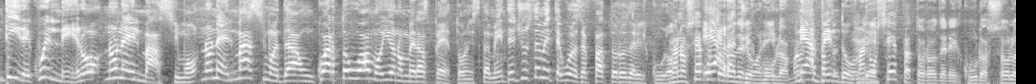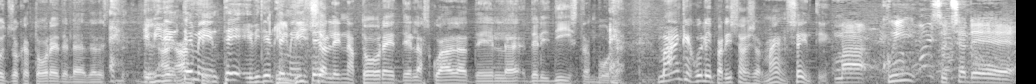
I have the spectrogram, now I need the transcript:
Dire quel nero non è il massimo, non è il massimo e da un quarto uomo io non me l'aspetto onestamente. Giustamente quello si è fatto rodere il culo. Ma non si è fatto rodere ragione, il culo. Ma ne non ha si è ben fatto- Ma non si è fatto rodere il culo solo il giocatore delle, delle, de- evidentemente- anzi, evidentemente- il vice allenatore della squadra del- del- di Istanbul, ma anche quelli di Paris Saint Germain. Senti, Ma qui succede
